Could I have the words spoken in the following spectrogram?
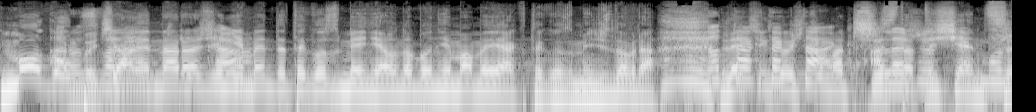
Mogą być, ale na razie nie będę tego zmieniał, no bo nie mamy jak tego zmienić. Dobra, no leci tak, tak, gość, tak, ma 300 ale że tak może tysięcy.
